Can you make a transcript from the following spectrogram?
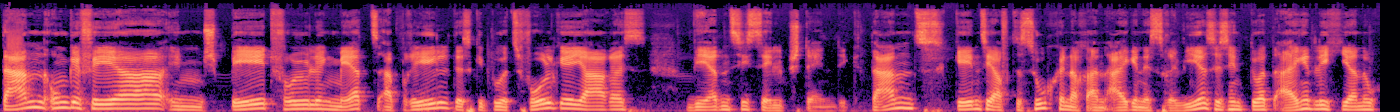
Dann ungefähr im Spätfrühling, März, April des Geburtsfolgejahres werden sie selbstständig. Dann gehen sie auf der Suche nach ein eigenes Revier. Sie sind dort eigentlich ja noch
